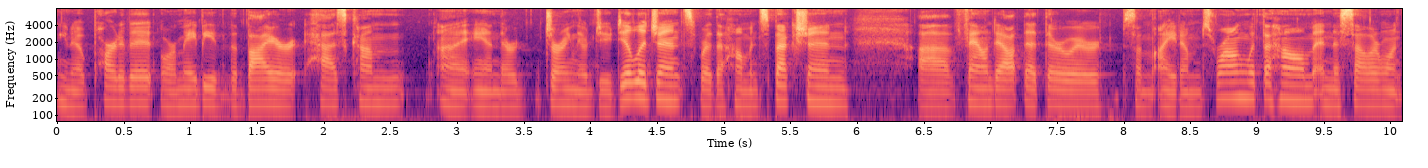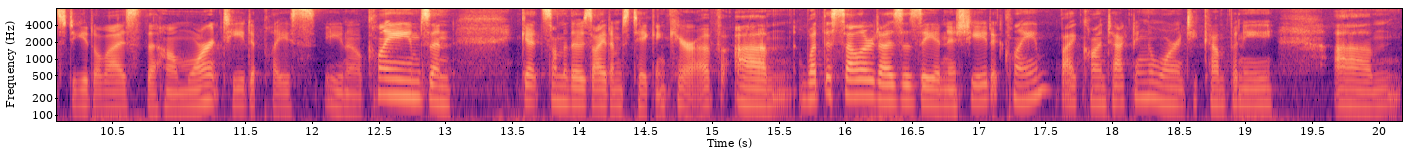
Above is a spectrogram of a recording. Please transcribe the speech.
you know, part of it, or maybe the buyer has come uh, and they're during their due diligence where the home inspection uh, found out that there were some items wrong with the home and the seller wants to utilize the home warranty to place you know claims and get some of those items taken care of. Um, what the seller does is they initiate a claim by contacting the warranty company. Um,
